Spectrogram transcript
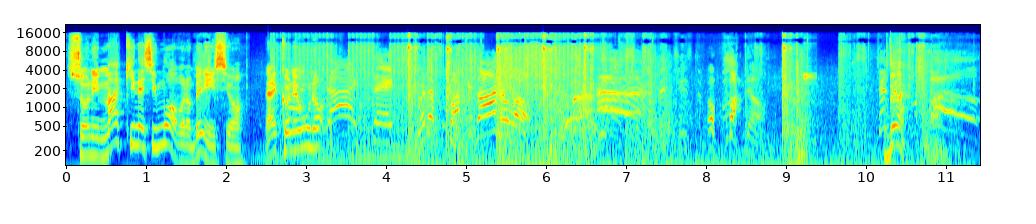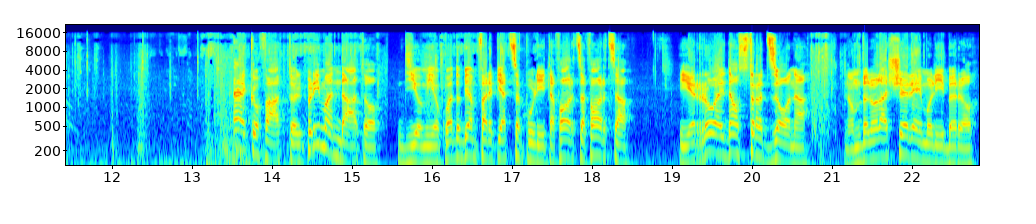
Sono in macchina e si muovono, benissimo Eccone uno! Where the fuck is Angelo? Oh, fuck no! Ecco fatto, il primo è andato. Dio mio, qua dobbiamo fare piazza pulita. Forza, forza. Il Ro è nostra zona. Non ve lo lasceremo libero.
